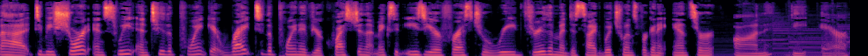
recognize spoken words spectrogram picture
uh, to be short and sweet and to the point. Get right to the point of your question. That makes it easier for us to read through them and decide which ones we're going to answer on the air.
